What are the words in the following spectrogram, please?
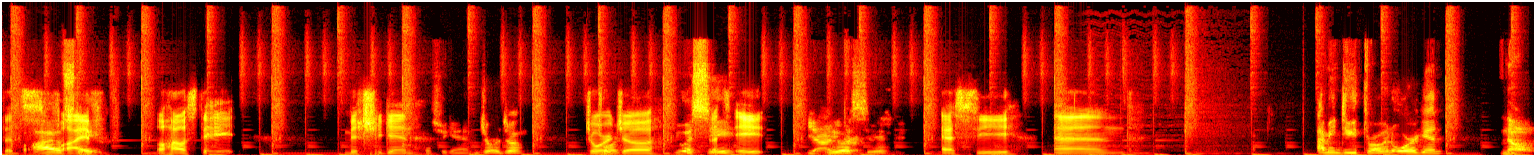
That's Ohio five. State. Ohio State, Michigan, Michigan, Georgia, Georgia. That's USC. eight. Yeah, USC. SC and I mean, do you throw in Oregon? No,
